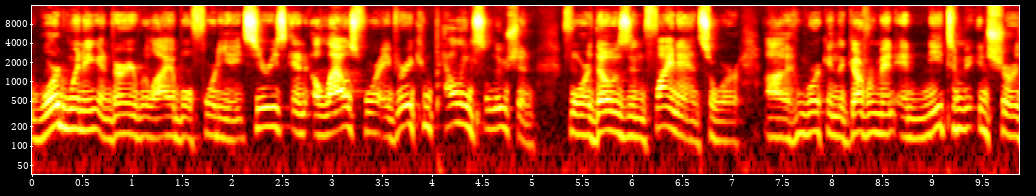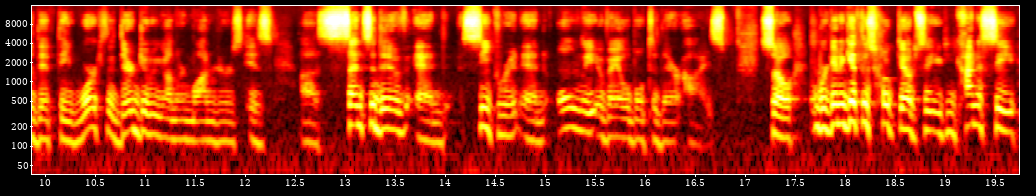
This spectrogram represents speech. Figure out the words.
award-winning and very reliable 48 series and allows for a very compelling solution for those in finance or uh, who work in the government and need to ensure that the work that they're doing on their monitors is uh, sensitive and secret and only available to their eyes. So we're going to get this hooked up so you can kind of see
